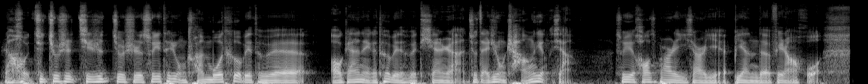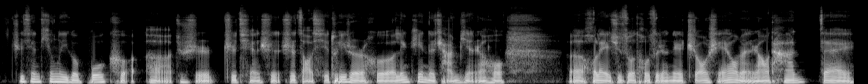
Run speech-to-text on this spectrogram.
然后就就是其实就是所以它这种传播特别特别 organic，特别特别天然，就在这种场景下，所以 house party 一下也变得非常火。之前听了一个播客，呃，就是之前是是早期 Twitter 和 LinkedIn 的产品，然后。呃，后来也去做投资人那个 Josh Elman，然后他在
